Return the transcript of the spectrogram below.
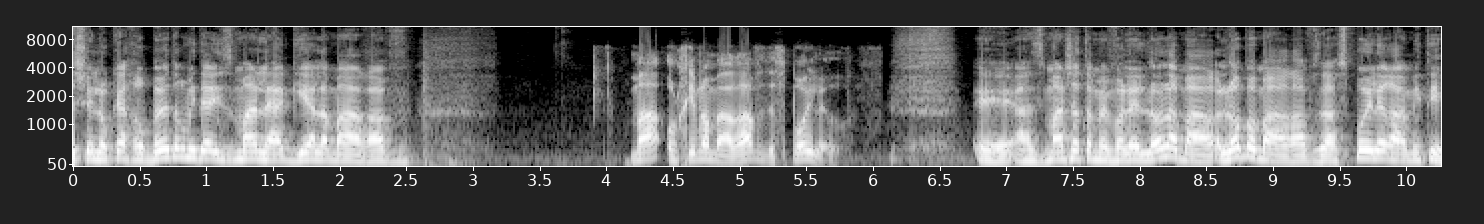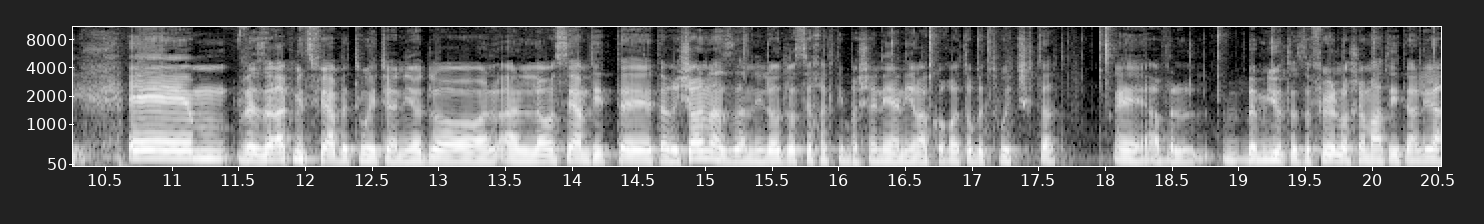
שלוקח הרבה יותר מדי זמן להגיע למערב. מה הולכים למערב זה ספוילר. אה, הזמן שאתה מבלה לא, למער, לא במערב זה הספוילר האמיתי. אה, וזה רק מצפייה בטוויץ' אני עוד לא אני לא סיימתי את, את הראשון אז אני עוד לא שיחקתי בשני אני רק קורא אותו בטוויץ' קצת. אה, אבל במיוט אז אפילו לא שמעתי את העלילה.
